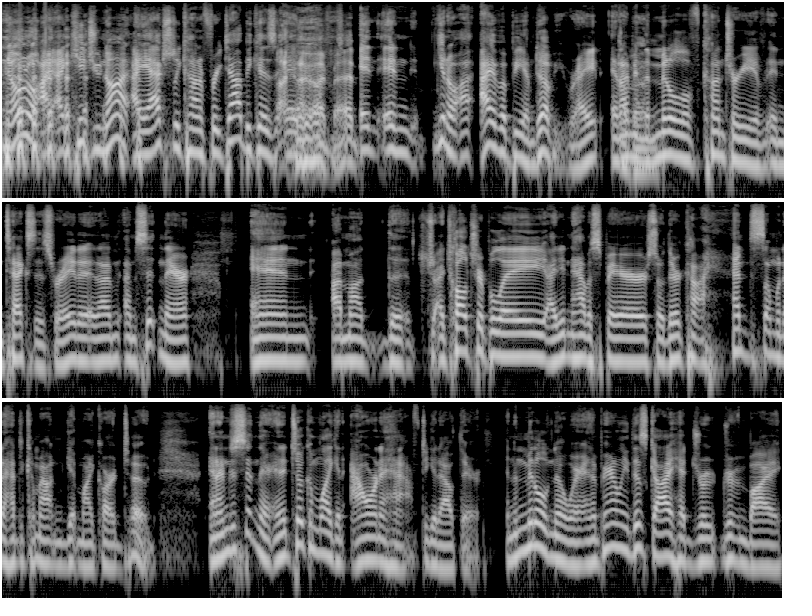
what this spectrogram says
no no I, I kid you not. I actually kind of freaked out because and, I bet. and and you know I, I have a bmw right? And i'm in the middle of country of, in texas right? And i'm i'm sitting there and i'm on the i called aaa i didn't have a spare so they're I had someone that had to come out and get my car towed. And i'm just sitting there and it took him like an hour and a half to get out there in the middle of nowhere. And apparently this guy had dri- driven by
